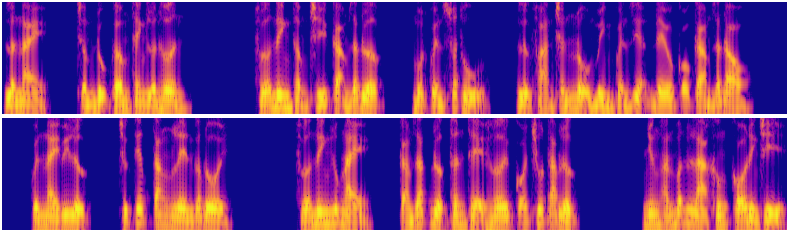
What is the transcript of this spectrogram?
Lần này, trầm đủ âm thanh lớn hơn. Hứa ninh thậm chí cảm giác được, một quyền xuất thủ, lực phản chấn nổ mình quyền diện đều có cảm giác đau. Quyền này uy lực, trực tiếp tăng lên gấp đôi. Hứa ninh lúc này, cảm giác được thân thể hơi có chút áp lực. Nhưng hắn vẫn là không có đình chỉ,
